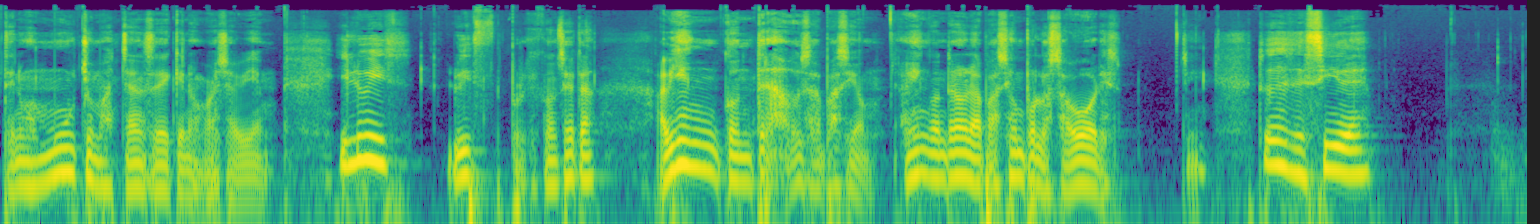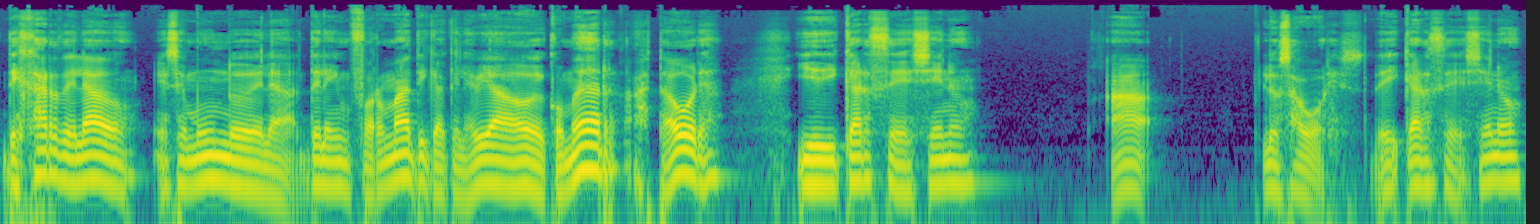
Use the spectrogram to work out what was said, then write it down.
tenemos mucho más chance de que nos vaya bien. Y Luis, Luis, porque es con Z, había encontrado esa pasión, había encontrado la pasión por los sabores. ¿sí? Entonces decide dejar de lado ese mundo de la, de la informática que le había dado de comer hasta ahora y dedicarse de lleno a los sabores, dedicarse de lleno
